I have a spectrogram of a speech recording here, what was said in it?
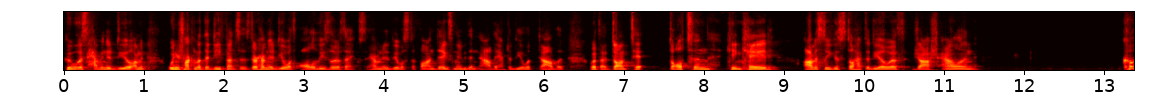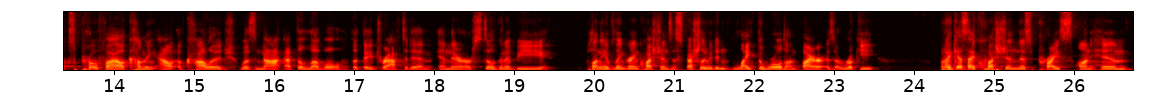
who was having to deal. I mean, when you're talking about the defenses, they're having to deal with all of these other things. They're having to deal with Stefon Diggs. Maybe then now they have to deal with Dalvin, with a Dante, Dalton Kincaid. Obviously, you can still have to deal with Josh Allen. Cook's profile coming out of college was not at the level that they drafted him, and there are still going to be plenty of lingering questions, especially we didn't light the world on fire as a rookie. But I guess I question this price on him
